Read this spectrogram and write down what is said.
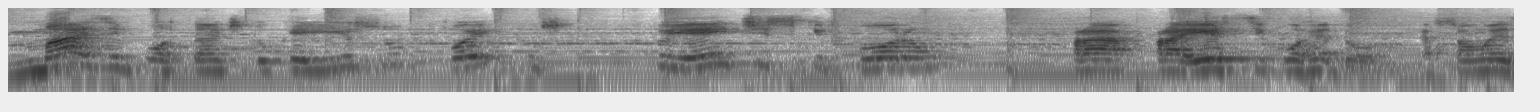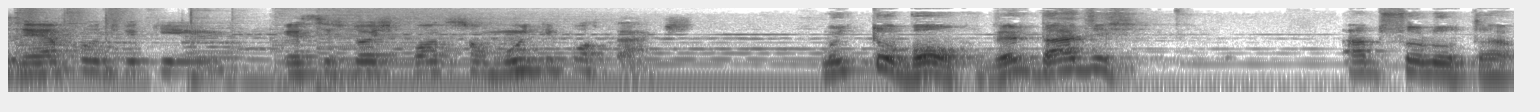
Mais importante do que isso foi os clientes que foram para esse corredor. É só um exemplo de que esses dois pontos são muito importantes. Muito bom, verdade absoluta.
